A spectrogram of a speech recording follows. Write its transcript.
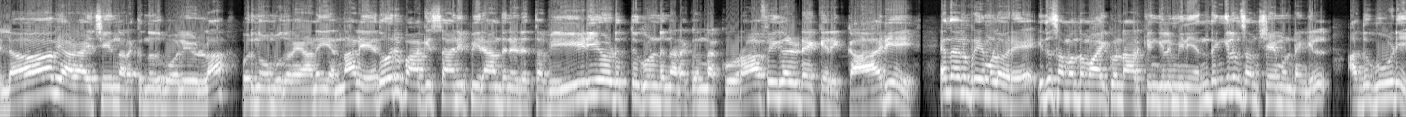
എല്ലാ വ്യാഴാഴ്ചയും നടക്കുന്നത് പോലെയുള്ള ഒരു നോമ്പുതുറയാണ് എന്നാൽ ഏതോ ഒരു പാകിസ്ഥാനി പിരാന്തനെടുത്ത വീഡിയോ എടുത്തുകൊണ്ട് നടക്കുന്ന ഖുറാഫികളുടെയൊക്കെ ഒരു കാര്യേ എന്തായാലും പ്രിയമുള്ളവരെ ഇത് സംബന്ധമായിക്കൊണ്ട് ആർക്കെങ്കിലും ഇനി എന്തെങ്കിലും സംശയമുണ്ടെങ്കിൽ അതുകൂടി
